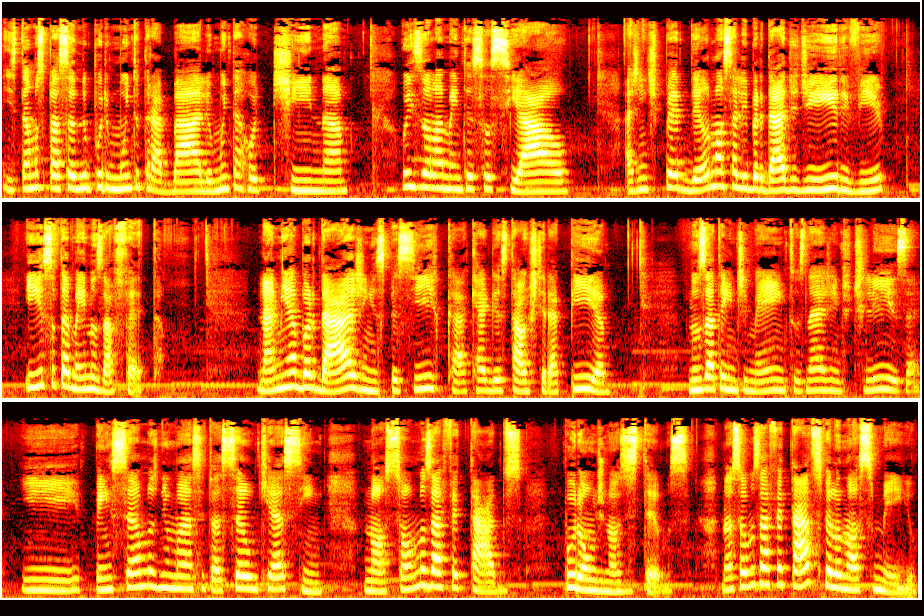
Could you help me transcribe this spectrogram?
estamos passando por muito trabalho, muita rotina, o isolamento social, a gente perdeu nossa liberdade de ir e vir e isso também nos afeta. Na minha abordagem específica, que é a Gestalt terapia, nos atendimentos, né, a gente utiliza e pensamos em uma situação que é assim: nós somos afetados por onde nós estamos. Nós somos afetados pelo nosso meio.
